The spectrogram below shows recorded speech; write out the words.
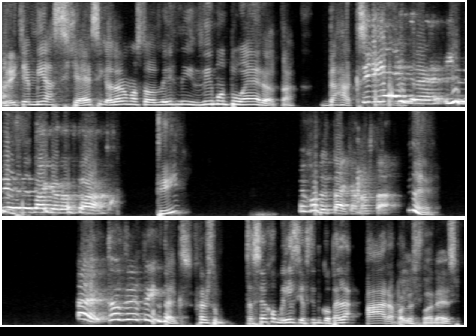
Βρήκε μια σχέση και τώρα μας το δείχνει η Δήμον του έρωτα. Εντάξει. Τι λες ρε, γιατί εγώ δεν τα έκανα αυτά; Τι; Εγώ δεν τα έκανα αυτά. Ναι, Ε, τότε τι. Εντάξει, ευχαριστούμε. Σας έχω μιλήσει για αυτή την κοπέλα πάρα πολλές φορές,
